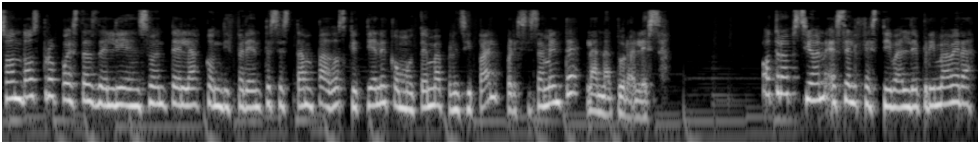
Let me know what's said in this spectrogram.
Son dos propuestas de lienzo en tela con diferentes estampados que tiene como tema principal precisamente la naturaleza. Otra opción es el Festival de Primavera.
